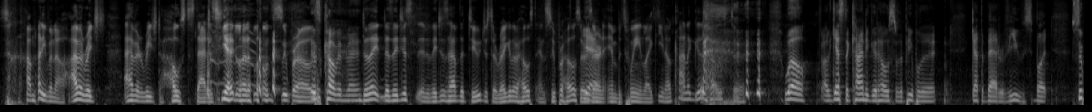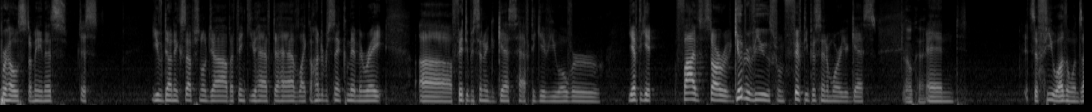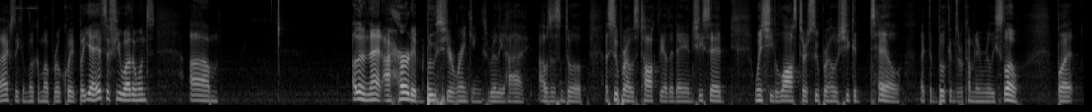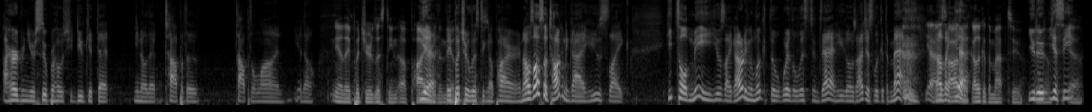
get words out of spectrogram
I'm not even a. I haven't reached. I haven't reached host status yet, let alone super host. it's coming, man. do they? Does they just? Do they just have the two? Just a regular host and super host, or is there an in between, like you know, kind of good host? Or Well, I guess the kind of good hosts are the people that got the bad reviews, but super host, I mean, that's just you've done an exceptional job. I think you have to have like a 100% commitment rate. Uh, 50% of your guests have to give you over. You have to get five star re- good reviews from fifty percent or more of your guests, Okay. and it's a few other ones. I actually can look them up real quick, but yeah, it's a few other ones. Um, other than that, I heard it boosts your rankings really high. I was listening to a, a superhost talk the other day, and she said when she lost her superhost, she could tell like the bookings were coming in really slow. But I heard when you're a superhost, you do get that, you know, that top of the top of the line, you know. Yeah, they put your listing up higher yeah, than the they put your people's. listing up higher. And I was also talking to a guy. He was like, he told me he was like, I don't even look at the where the listing's at. He goes, I just look at the map. Yeah, And I was like, how yeah. look. I look at the map too. You do- know? you see, Yeah.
